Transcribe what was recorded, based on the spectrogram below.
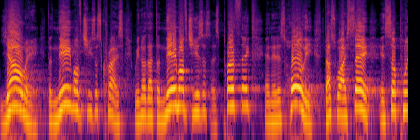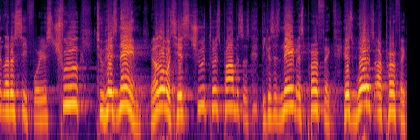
Yahweh, the name of Jesus Christ. We know that the name of Jesus is perfect and it is holy. That's why I say in subpoint letter C, for he is true to his name. In other words, he is true to his promises because his name is perfect. His words are perfect.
